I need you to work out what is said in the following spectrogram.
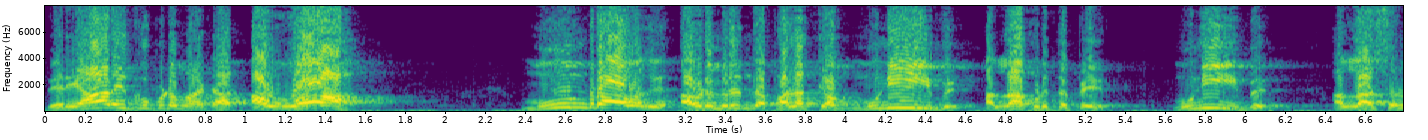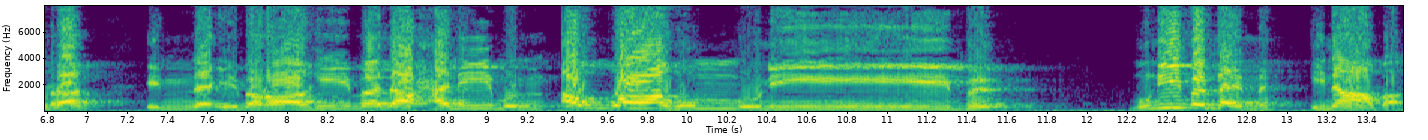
வேற யாரையும் கூப்பிட மாட்டார். அவ்வா. மூன்றாவது அவரிடம் இருந்த பழக்கம் முனீப் அல்லாஹ் கொடுத்த பேர். முனீப். அல்லாஹ் சொல்றான் இன்ன இப்ராஹிம் ல ஹலீமுன் அவ்வாஹும் முனீப். முனீப் என்ன? இனாவா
